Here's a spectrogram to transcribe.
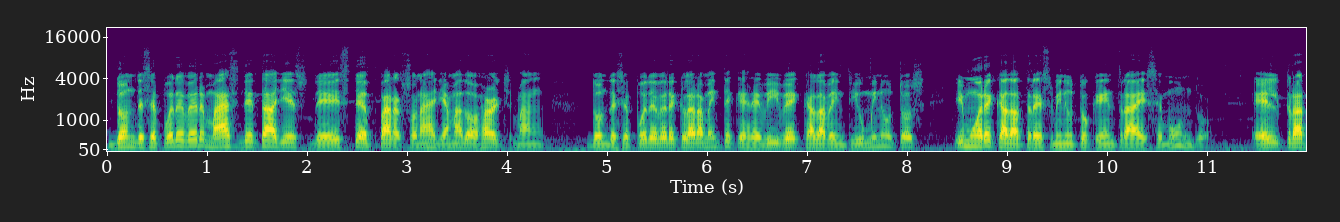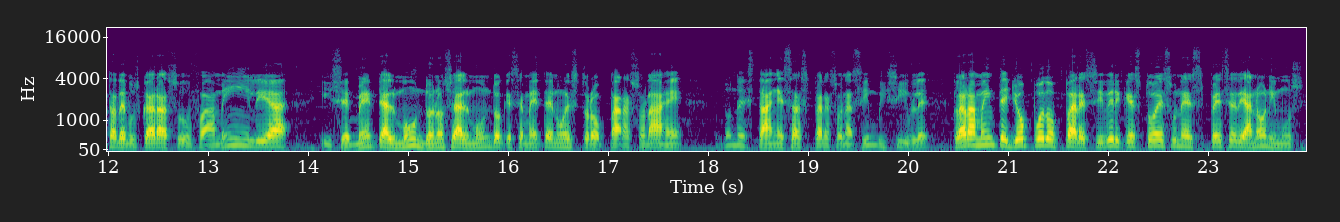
donde se puede ver más detalles de este personaje llamado Hertzman, donde se puede ver claramente que revive cada 21 minutos y muere cada 3 minutos que entra a ese mundo. Él trata de buscar a su familia y se mete al mundo, no sea al mundo que se mete nuestro personaje, donde están esas personas invisibles, claramente yo puedo percibir que esto es una especie de Anonymous,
